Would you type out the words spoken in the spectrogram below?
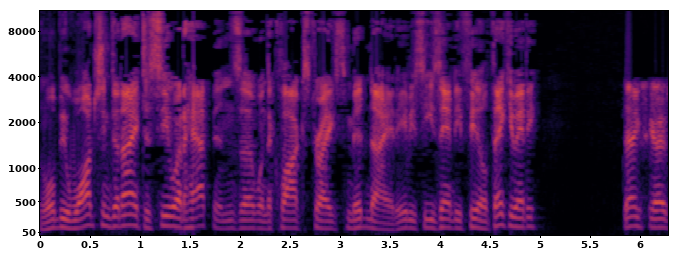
We'll be watching tonight to see what happens uh, when the clock strikes midnight. ABC's Andy Field. Thank you, Andy. Thanks, guys.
